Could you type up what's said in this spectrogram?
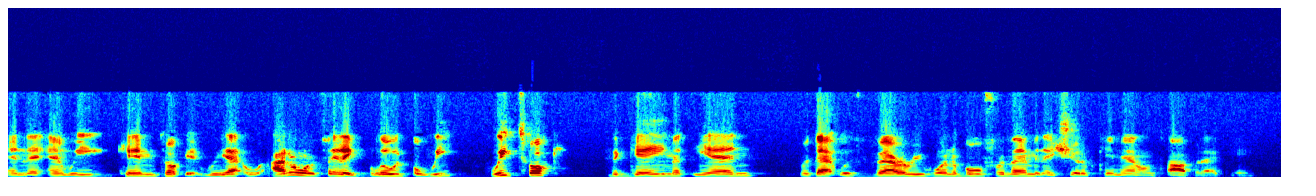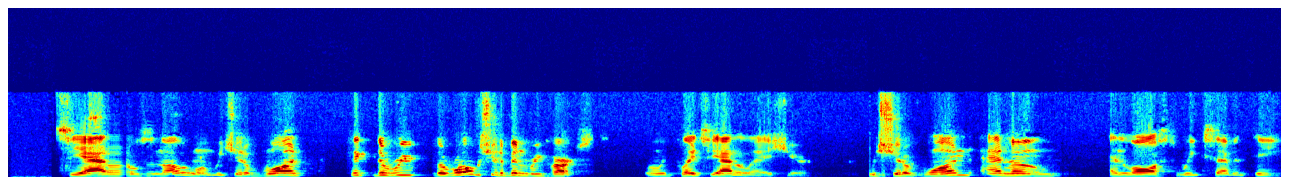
and they, and we came and took it. We I don't want to say they blew it, but we we took the game at the end, but that was very winnable for them, and they should have came out on top of that game. Seattle's another one. We should have won. The the, re, the role should have been reversed when we played Seattle last year. We should have won at home and lost Week 17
